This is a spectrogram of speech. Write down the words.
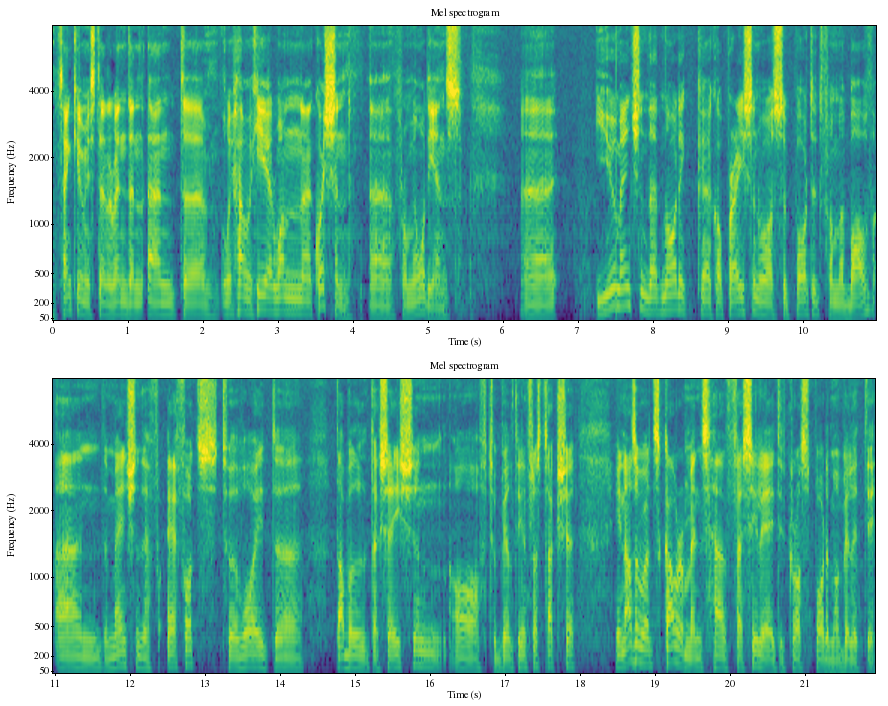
thank you, Mr. Renden. And uh, we have here one uh, question from the audience. You mentioned that Nordic cooperation was supported from above and mentioned the efforts to avoid double taxation or to build infrastructure. In other words, governments have facilitated cross-border mobility.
